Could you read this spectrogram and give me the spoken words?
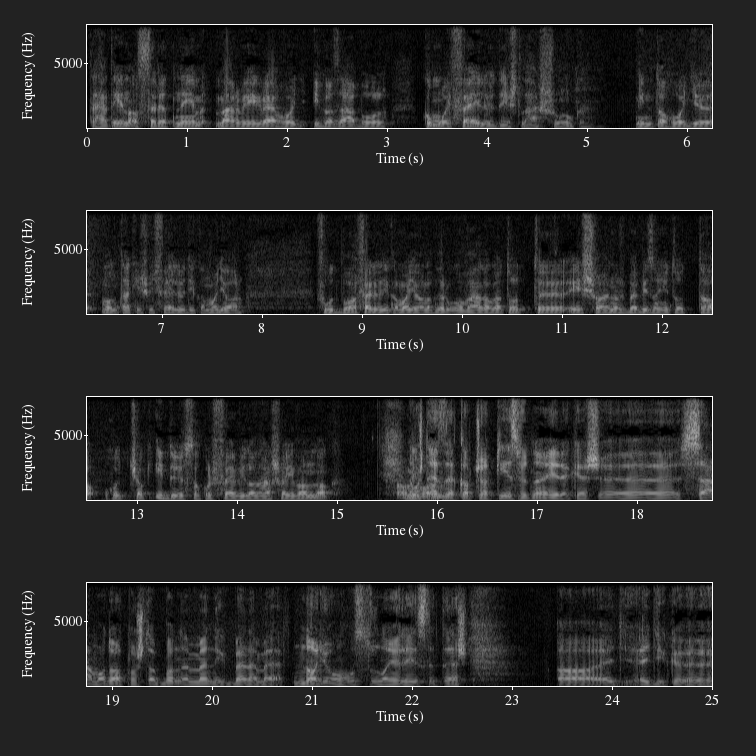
Tehát én azt szeretném már végre, hogy igazából komoly fejlődést lássunk, mint ahogy mondták is, hogy fejlődik a magyar futball, fejlődik a magyar labdarúgó válogatott, és sajnos bebizonyította, hogy csak időszakos felvillanásai vannak, ami most van. ezzel kapcsolatban készült nagyon érdekes uh, számadat, most abban nem mennék bele, mert nagyon hosszú, nagyon részletes. A, egy, egyik uh,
